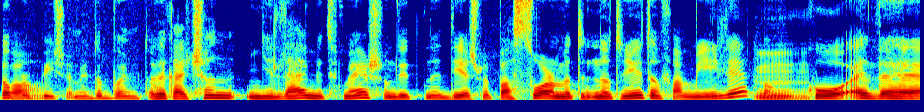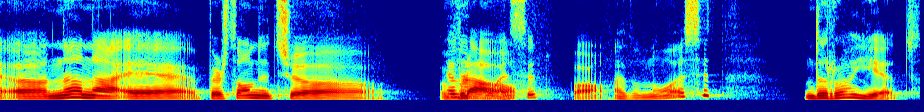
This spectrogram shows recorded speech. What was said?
Do po. përpiqemi, do bëjmë të. Dhe ka qenë një lajm i tmerrshëm ditën e djeshme, pasuar me në të njëjtën familje, po. mm. ku edhe nëna e personit që vrau, po, e dhunuesit, ndërroi jetë.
